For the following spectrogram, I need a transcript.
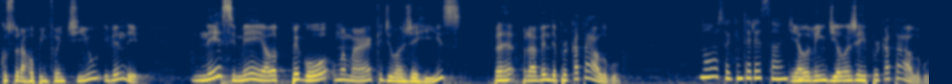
costurar roupa infantil e vender. Nesse meio, ela pegou uma marca de lingeries para vender por catálogo. Nossa, que interessante. E ela vendia lingerie por catálogo.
